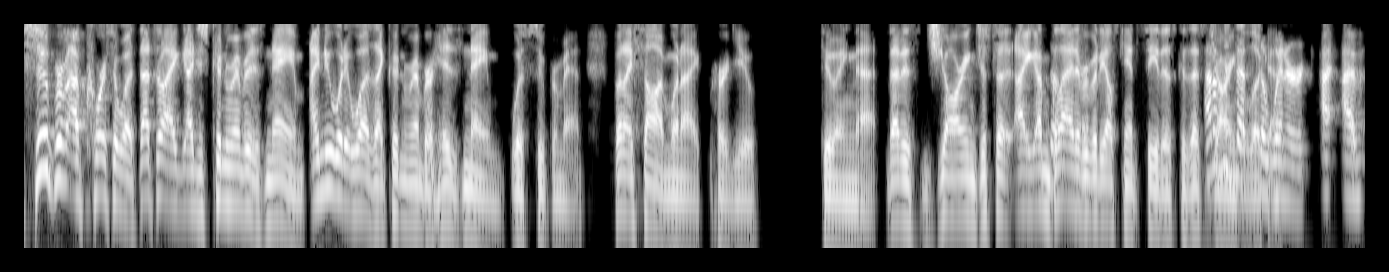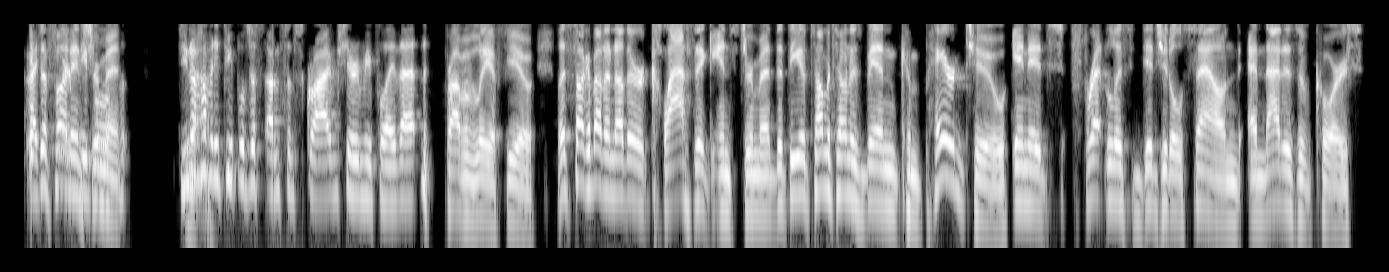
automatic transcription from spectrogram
Superman. Of course it was. That's why I, I just couldn't remember his name. I knew what it was. I couldn't remember his name was Superman, but I saw him when I heard you doing that. That is jarring. Just to, I, I'm glad everybody else can't see this because that's I don't jarring think that's to look the at. winner. I, I, It's I a fun people- instrument. Do you know No. how many people just unsubscribed hearing me play that? Probably a few. Let's talk about another classic instrument that the Otamatone has been compared to in its fretless digital sound. And that is, of course,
